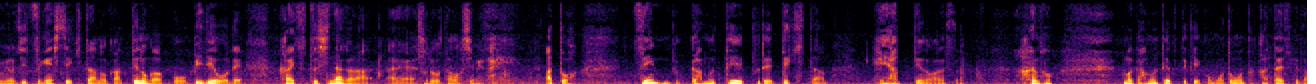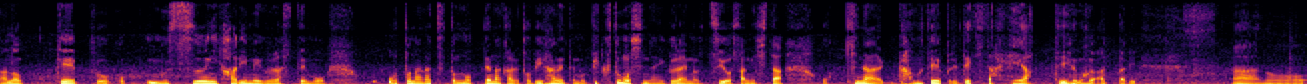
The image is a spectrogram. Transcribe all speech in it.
みを実現してきたのかっていうのがこうビデオで解説しながら、えーそれを楽しめたりあと全部ガムテープでできた部屋っていうのがあるんですよあの、まあ、ガムテープって結構もともと硬いですけどあのテープをこう無数に張り巡らせても大人がちょっと乗って中で飛び跳ねてもびくともしないぐらいの強さにした大きなガムテープでできた部屋っていうのがあったり。あの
